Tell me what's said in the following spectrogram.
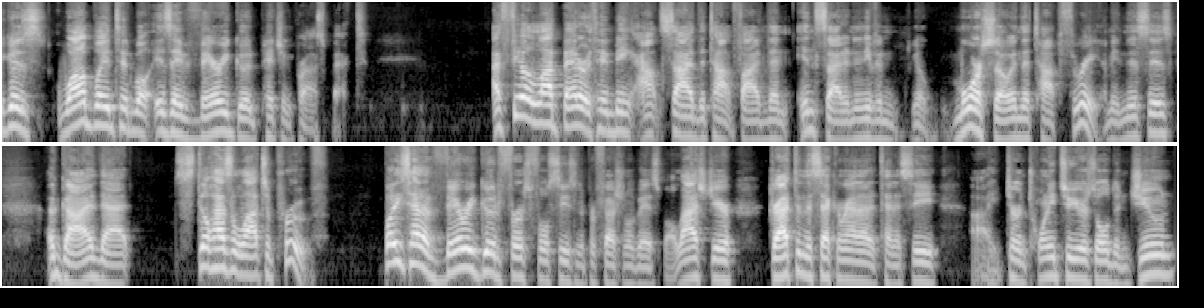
Because while Blade Tidwell is a very good pitching prospect, I feel a lot better with him being outside the top five than inside and even you know more so in the top three. I mean, this is a guy that still has a lot to prove, but he's had a very good first full season of professional baseball. Last year, drafted in the second round out of Tennessee, uh, he turned 22 years old in June.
